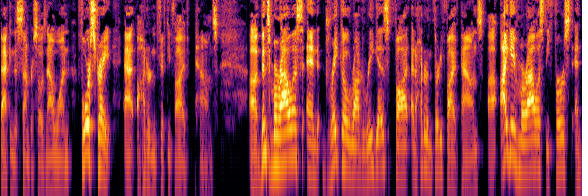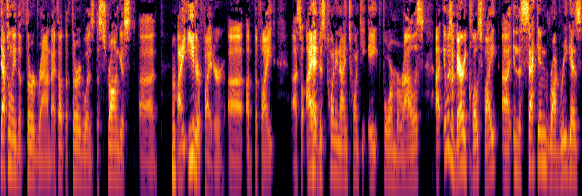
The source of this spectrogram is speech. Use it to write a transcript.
back in December. So has now won four straight at 155 pounds. Uh, Vince Morales and Drako Rodriguez fought at 135 pounds. Uh, I gave Morales the first and definitely the third round. I thought the third was the strongest uh, by either fighter uh, of the fight. Uh, so I had this 29 28 for Morales. Uh, it was a very close fight. Uh, in the second, Rodriguez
